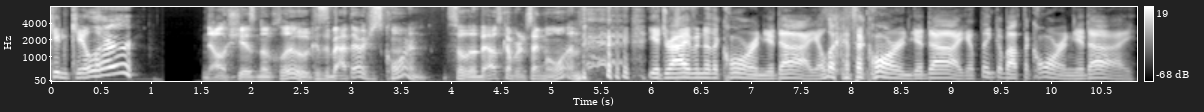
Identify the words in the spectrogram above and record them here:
can kill her? No, she has no clue because about there it's just corn. So that was covered in segment one. You drive into the corn, you die. You look at the corn, you die. You think about the corn, you die.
